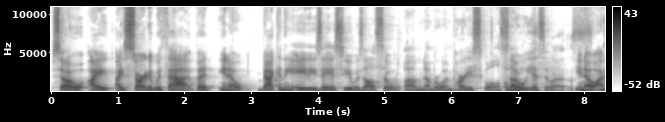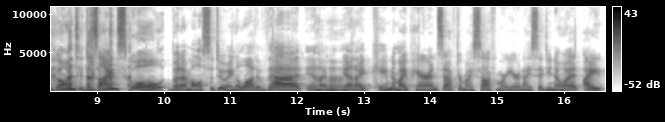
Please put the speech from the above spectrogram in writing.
So I I started with that, but you know, back in the '80s, ASU was also um, number one party school. So oh, yes, it was. you know, I'm going to design school, but I'm also doing a lot of that. And I'm Uh-huh. and I came to my parents after my sophomore year, and I said, you know what, I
